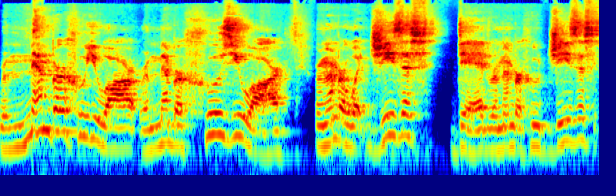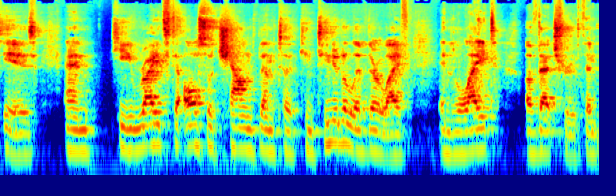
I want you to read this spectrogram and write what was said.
Remember who you are. Remember whose you are. Remember what Jesus did. Remember who Jesus is. And he writes to also challenge them to continue to live their life in light of that truth. And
